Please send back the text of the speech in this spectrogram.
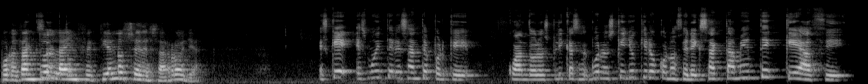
Por lo tanto, la infección no se desarrolla. Es que es muy interesante porque cuando lo explicas, bueno, es que yo quiero conocer exactamente qué hace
